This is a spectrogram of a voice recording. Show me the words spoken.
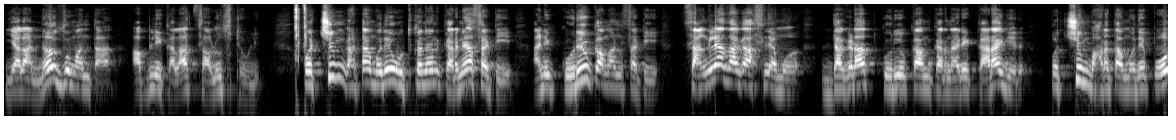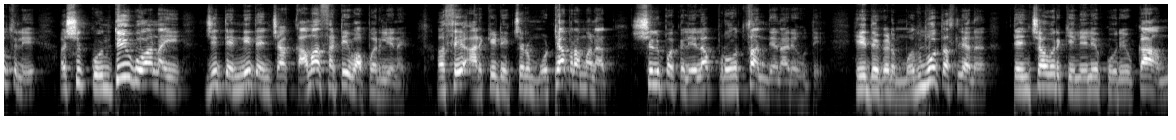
याला न जुमानता आपली कला चालूच ठेवली. पश्चिम घाटामध्ये उत्खनन करण्यासाठी आणि कोरीव कामांसाठी चांगल्या जागा असल्यामुळं दगडात कोरीव काम करणारे कारागीर पश्चिम भारतामध्ये पोहोचले अशी कोणतीही गुहा नाही जी त्यांनी त्यांच्या कामासाठी वापरली नाही असे आर्किटेक्चर मोठ्या प्रमाणात शिल्पकलेला प्रोत्साहन देणारे होते. हे दगड मजबूत असल्यानं त्यांच्यावर केलेले कोरीव काम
